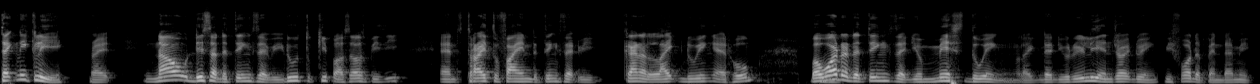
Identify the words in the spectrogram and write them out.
Technically, right now, these are the things that we do to keep ourselves busy and try to find the things that we kind of like doing at home. But what are the things that you miss doing, like that you really enjoyed doing before the pandemic?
